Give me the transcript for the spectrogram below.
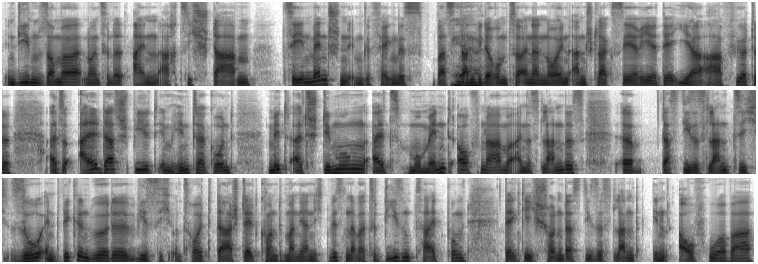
in diesem Sommer 1981 starben zehn Menschen im Gefängnis, was ja. dann wiederum zu einer neuen Anschlagsserie der IAA führte. Also all das spielt im Hintergrund mit als Stimmung, als Momentaufnahme eines Landes. Äh, dass dieses Land sich so entwickeln würde, wie es sich uns heute darstellt, konnte man ja nicht wissen. Aber zu diesem Zeitpunkt denke ich schon, dass dieses Land in Aufruhr war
